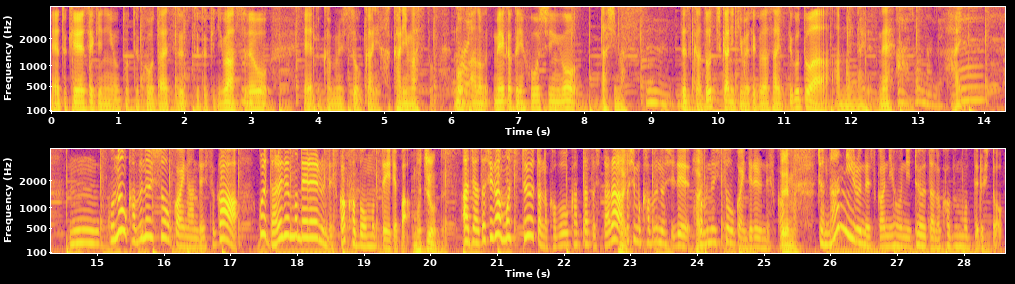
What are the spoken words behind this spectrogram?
えー、と経営責任を取って交代するって時にはそれを、えー、と株主総会に諮りますと。もう、はい。あの明確に方針を出します。うん。ですからどっちかに決めてくださいってことはあんまりないですね。あそうなんですね、はいうんこの株主総会なんですがこれ誰でも出れるんですか？株を持っていれば。もちろんです。あじゃあ私がもしトヨタの株を買ったとしたら、はい。私も株主ではい。株主総会に出れるんですか、出れます。じゃあ何人いるんですか？日本にトヨタの株持ってる人。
